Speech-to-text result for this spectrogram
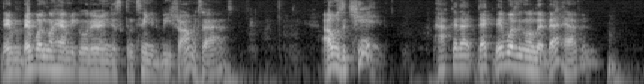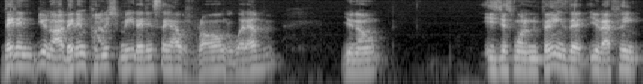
They they wasn't gonna have me go there and just continue to be traumatized. I was a kid. How could I? That they wasn't gonna let that happen. They didn't, you know, they didn't punish me. They didn't say I was wrong or whatever. You know, it's just one of the things that you know. I think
